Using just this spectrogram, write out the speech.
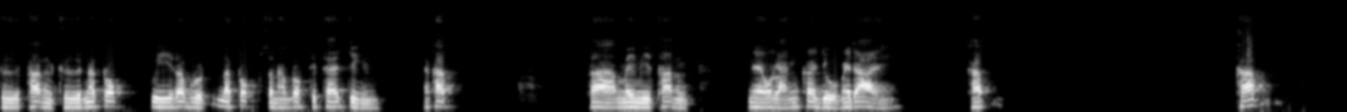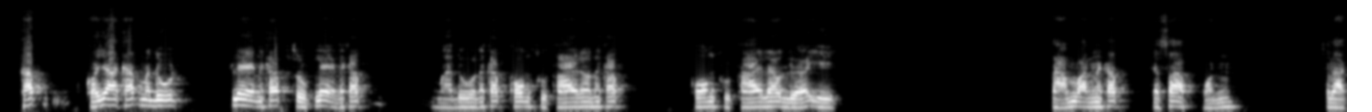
คือท่านคือนักรบวีรบุรุษนักรบสนามรบที่แท้จริงนะครับ ถ้าไม่มีท่านแนวหลังก็อยู่ไม่ได้ครับ ครับ ครับ ขออนุญาตครับมาดู เลขนะครับสรุปเลขนะครับ มาดูนะครับโค้งสุดท้ายแล้วนะครับโค้งสุดท้ายแล้วเหลืออีกสามวันนะครับ จะทราบผลสลาก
